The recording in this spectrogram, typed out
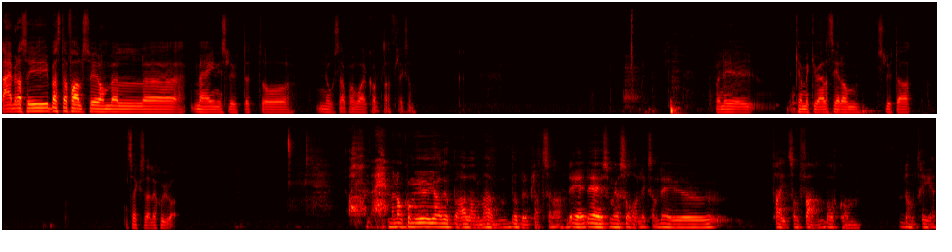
Nej, men alltså i bästa fall så är de väl uh, med in i slutet och nosar på en wildcard-plats liksom. Men det kan mycket väl se dem sluta sexa eller sjua. Nej, men de kommer ju göra upp alla de här bubbelplatserna. Det är, det är som jag sa, liksom, det är ju tajt som fan bakom de tre.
